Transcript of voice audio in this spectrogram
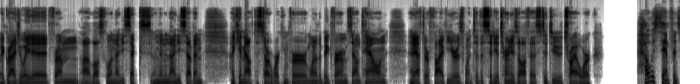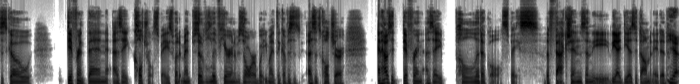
I, graduated from uh, law school in 96. And then in 97, I came out to start working for one of the big firms downtown. And after five years, went to the city attorney's office to do trial work how is San Francisco different than as a cultural space, what it meant to sort of live here and absorb what you might think of as, as its culture? And how is it different as a political space, the factions and the the ideas that dominated? Yeah,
